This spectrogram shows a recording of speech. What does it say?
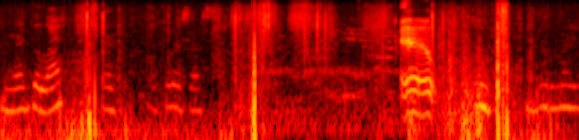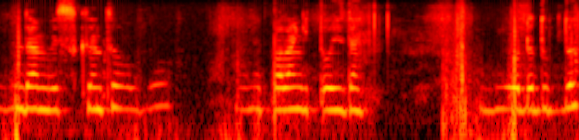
Nerede lan? Arkadaşlar. Ee, durma yüzünden bir sıkıntı oldu. İnternet falan gitti o yüzden. Bir orada durdu.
